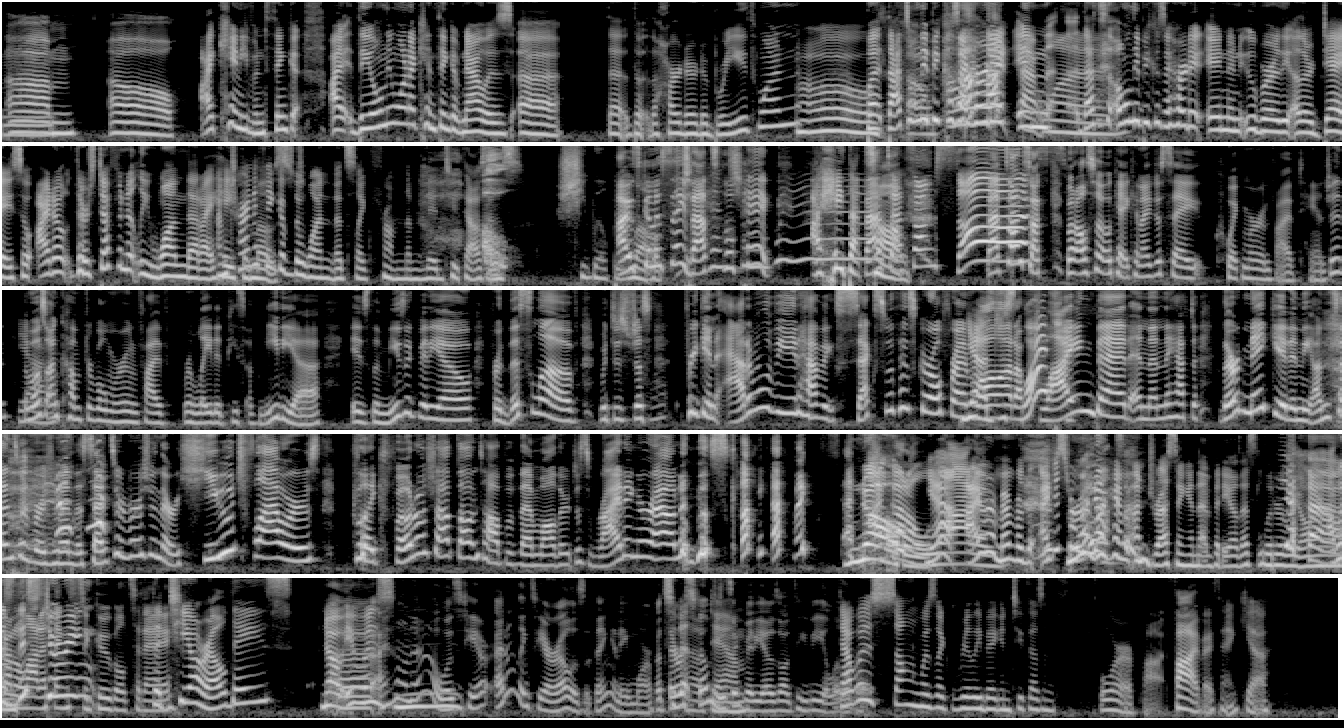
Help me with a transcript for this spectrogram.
Um. Oh, I can't even think. I the only one I can think of now is uh the the, the harder to breathe one. Oh, But that's only Oh. because Oh, I I heard like it that uh, in. one. That's only because I heard it in an Uber the other day. So I don't. There's definitely one that I hate. I'm trying to think of the one that's like from the mid 2000s. She will be. I was gonna say that's the pick. I hate that That's- song. That song sucks. That song sucks. But also, okay, can I just say, quick Maroon 5 tangent? Yeah. The most uncomfortable Maroon 5 related piece of media is the music video for This Love, which is just freaking Adam Levine having sex with his girlfriend Yeah, while just on a what? flying bed. And then they have to, they're naked in the uncensored version. And the censored version, there are huge flowers like photoshopped on top of them while they're just riding around in the sky having. No. I've got a Yeah, lot I of- remember that. I just Right? remember him undressing in that video. That's literally all I Yeah. I've know. Was got a this lot of things to during Google today? the. TRL days. no, it Uh, was. I don't know. Was TRL? I don't think TRL is a thing anymore. But there So were still oh, damn. music videos on TV a little. that bit. was song was like really big in 2004 or five. Five, I think. Yeah.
